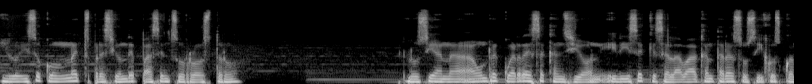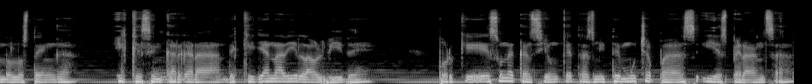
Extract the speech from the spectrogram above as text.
y lo hizo con una expresión de paz en su rostro. Luciana aún recuerda esa canción y dice que se la va a cantar a sus hijos cuando los tenga, y que se encargará de que ya nadie la olvide, porque es una canción que transmite mucha paz y esperanza.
